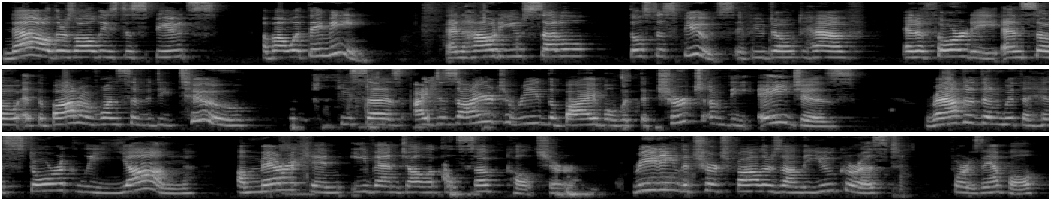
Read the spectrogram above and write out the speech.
now there's all these disputes about what they mean. And how do you settle those disputes if you don't have an authority? And so, at the bottom of 172, he says, I desire to read the Bible with the church of the ages rather than with a historically young American evangelical subculture. Reading the church fathers on the Eucharist, for example,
